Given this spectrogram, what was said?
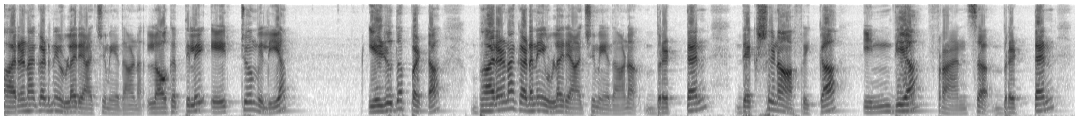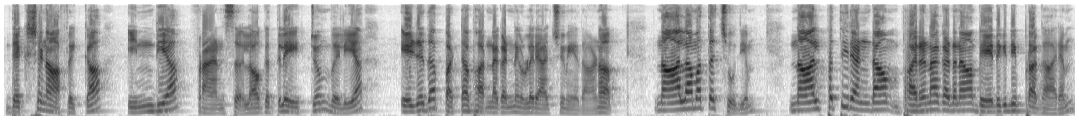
ഭരണഘടനയുള്ള രാജ്യം ഏതാണ്? ലോകത്തിലെ ഏറ്റവും വലിയ എഴുതപ്പെട്ട ഭരണഘടനയുള്ള രാജ്യം ഏതാണ്? ബ്രിട്ടൻ ദക്ഷിണാഫ്രിക്ക ഇന്ത്യ ഫ്രാൻസ്. ബ്രിട്ടൻ ദക്ഷിണാഫ്രിക്ക ഇന്ത്യ ഫ്രാൻസ്. ലോകത്തിലെ ഏറ്റവും വലിയ എഴുതപ്പെട്ട ഭരണഘടനയുള്ള രാജ്യം ഏതാണ്? നാലാമത്തെ ചോദ്യം. നാൽപ്പത്തിരണ്ടാം ഭരണഘടനാ ഭേദഗതി പ്രകാരം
